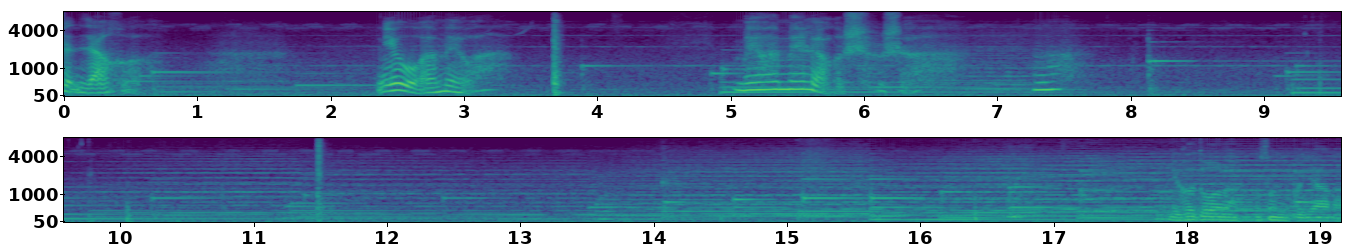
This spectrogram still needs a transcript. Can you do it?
沈家河，你有完没完？没完没了了，是不是？嗯。你喝多了，我送你回家吧。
